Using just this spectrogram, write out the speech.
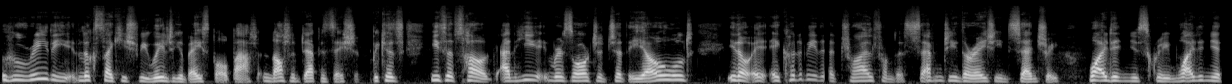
who really looks like he should be wielding a baseball bat and not a deposition because he's a thug and he resorted to the old, you know, it, it could have been a trial from the 17th or 18th century. Why didn't you scream? Why didn't you?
